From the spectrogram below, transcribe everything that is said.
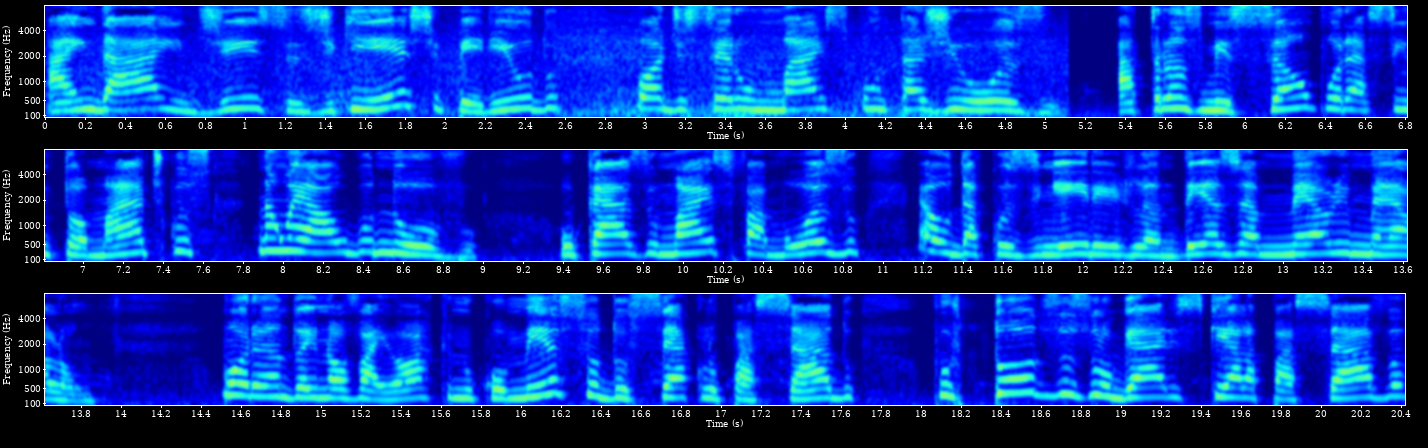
Ainda há indícios de que este período pode ser o mais contagioso. A transmissão por assintomáticos não é algo novo. O caso mais famoso é o da cozinheira irlandesa Mary Mellon. Morando em Nova York no começo do século passado, por todos os lugares que ela passava,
